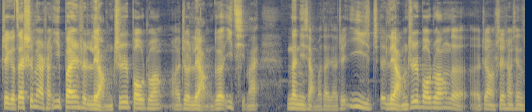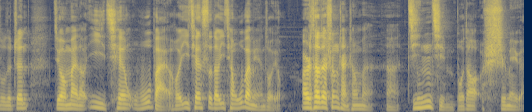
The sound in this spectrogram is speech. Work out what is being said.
这个在市面上一般是两支包装啊，就两个一起卖。那你想吧，大家这一两支包装的呃这样肾上腺素的针就要卖到一千五百或一千四到一千五百美元左右。而它的生产成本啊，仅仅不到十美元，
